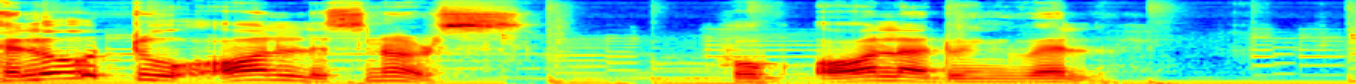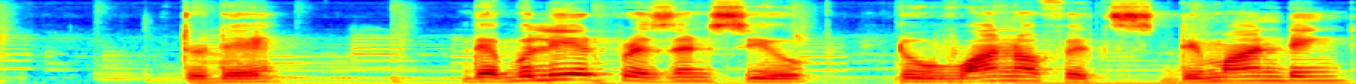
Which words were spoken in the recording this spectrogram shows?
Hello to all listeners. Hope all are doing well. Today, De Bulier presents you to one of its demanding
